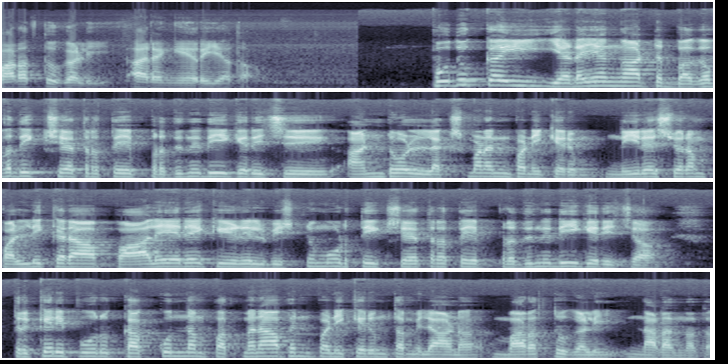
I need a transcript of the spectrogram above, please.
മറത്തുകളി അരങ്ങേറിയത്. പുതുക്കൈ എടയങ്ങാട്ട് ഭഗവതി ക്ഷേത്രത്തെ പ്രതിനിധീകരിച്ച് അണ്ടോൾ ലക്ഷ്മണൻ പണിക്കരും നീലേശ്വരം പള്ളിക്കര പാലേരെ കീഴിൽ വിഷ്ണുമൂർത്തി ക്ഷേത്രത്തെ പ്രതിനിധീകരിച്ച തൃക്കരിപ്പൂർ കക്കുന്നം പത്മനാഭൻ പണിക്കരും തമ്മിലാണ് മറത്തുകളി നടന്നത്.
